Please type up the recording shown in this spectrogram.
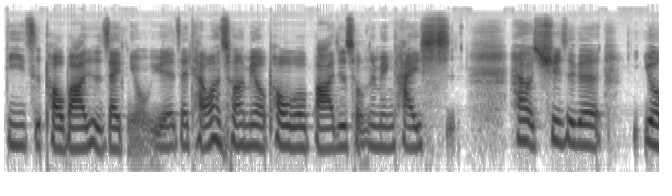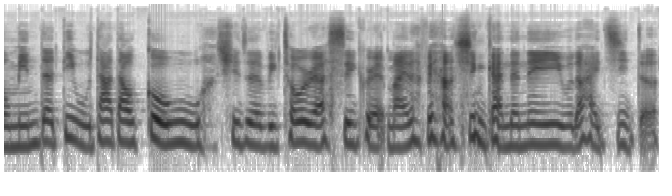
第一次泡吧就是在纽约，在台湾从来没有泡过吧，就从那边开始。还有去这个有名的第五大道购物，去这 Victoria Secret 买了非常性感的内衣，我都还记得。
